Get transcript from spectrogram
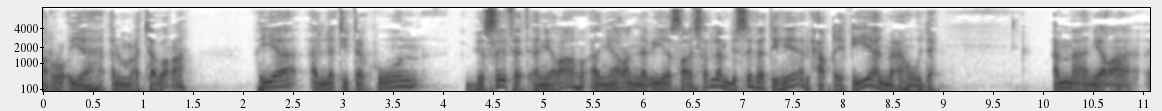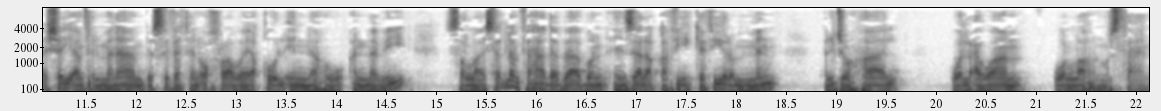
الرؤية المعتبرة هي التي تكون بصفة أن يراه أن يرى النبي صلى الله عليه وسلم بصفته الحقيقية المعهودة. أما أن يرى شيئا في المنام بصفة أخرى ويقول إنه النبي صلى الله عليه وسلم فهذا باب انزلق فيه كثير من الجهال والعوام والله المستعان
